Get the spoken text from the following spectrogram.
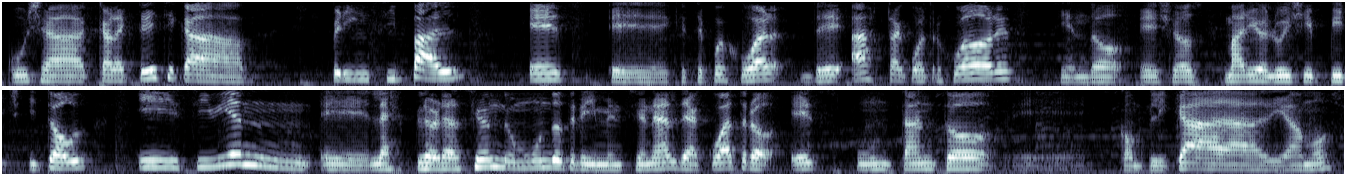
cuya característica principal es eh, que se puede jugar de hasta cuatro jugadores, siendo ellos Mario, Luigi, Peach y Toad, y si bien eh, la exploración de un mundo tridimensional de A4 es un tanto eh, complicada, digamos,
